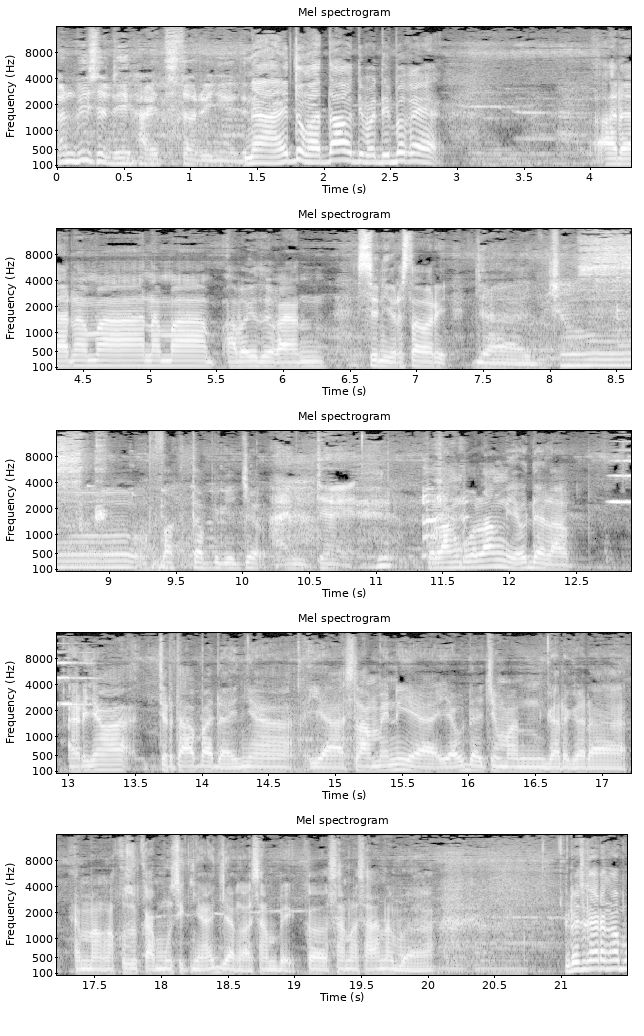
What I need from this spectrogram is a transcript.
kan bisa di hide story-nya itu. Nah itu nggak tahu tiba-tiba kayak ada nama nama apa itu kan? Senior story. Janjo fucked up gitu I'm dead. pulang-pulang ya udahlah. Akhirnya cerita apa adanya. Ya selama ini ya ya udah cuman gara-gara emang aku suka musiknya aja nggak sampai ke sana-sana bah udah sekarang kamu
